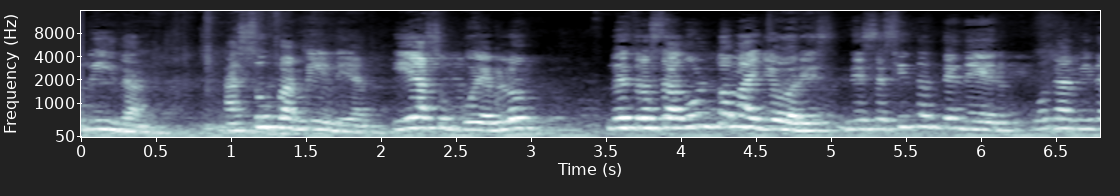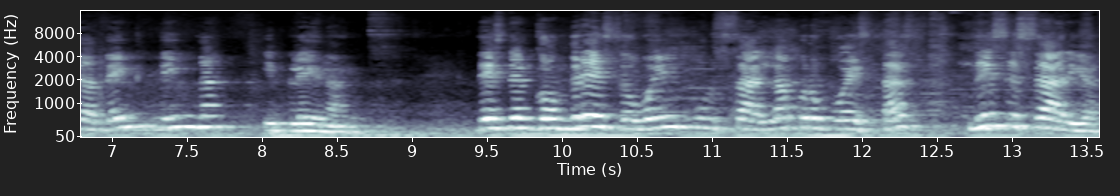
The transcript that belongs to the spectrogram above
Vida a su familia y a su pueblo, nuestros adultos mayores necesitan tener una vida digna y plena. Desde el Congreso voy a impulsar las propuestas necesarias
